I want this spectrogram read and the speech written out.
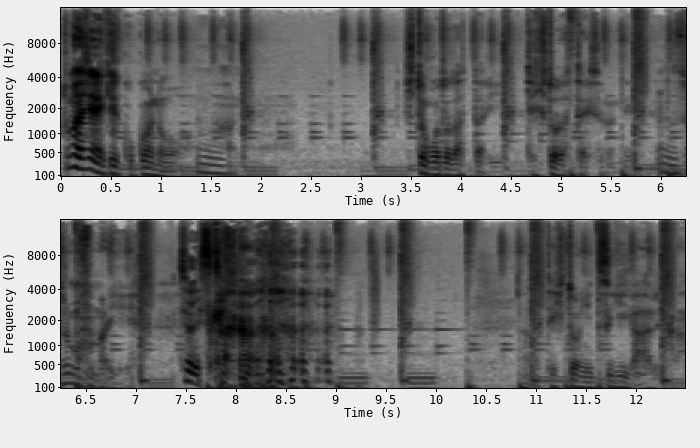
友達には結構こういうのを、うん。あの人事だったり適当だったりするんでうん。それもあんまりそうですか。適当に次があるから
